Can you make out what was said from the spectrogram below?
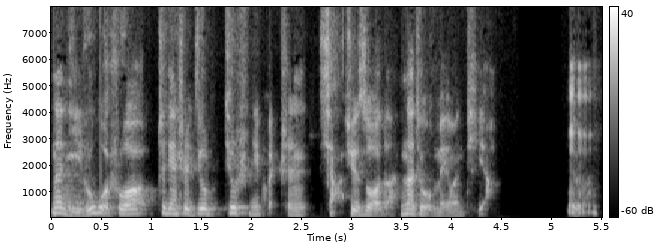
那你如果说这件事就就是你本身想去做的，那就没问题啊。嗯，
